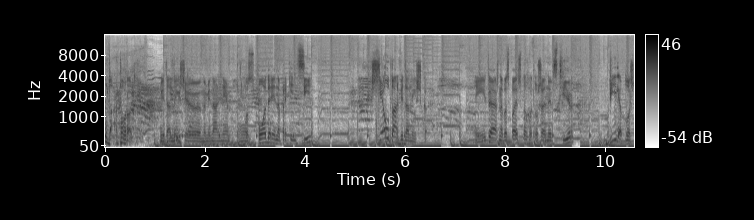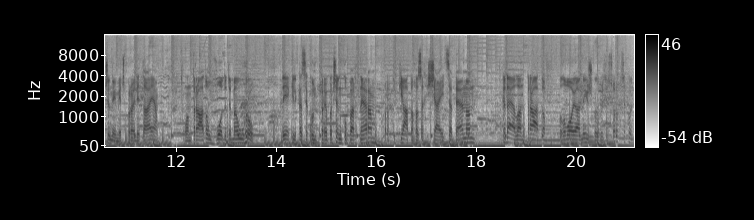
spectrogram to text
Удар поворот. Від Анишки номінальні господарі наприкінці. Ще удар від Анишка. І теж небезпечно, хоч уже не в ствір. Біля площини м'яч пролітає. Лантратов вводитиме у гру. Декілька секунд перепочинку партнерам. Проти п'ятого захищається Денон. Кидає Лантратов головою Анишко, друзі. 40 секунд.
